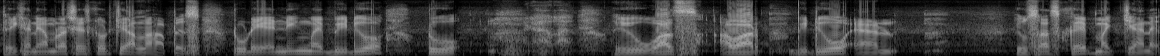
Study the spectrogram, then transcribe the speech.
তো এখানে আমরা শেষ করছি। আল্লাহ হাফেজ। Today ending my video to you watch our video and you subscribe my channel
